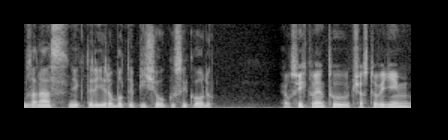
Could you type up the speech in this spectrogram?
Za nás některé roboty píšou kusy kódu. Já u svých klientů často vidím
